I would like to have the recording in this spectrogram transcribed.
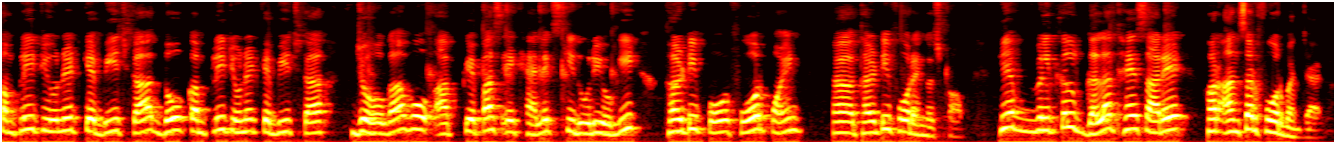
कंप्लीट यूनिट के बीच का, दो कंप्लीट यूनिट के बीच का जो होगा, वो आपके पास एक हेलिक्स की दूरी होगी 34 पॉइंट थर्टी फोर एंगस्ट्रॉम ये बिल्कुल गलत है सारे, और आंसर फोर बन जाएगा।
